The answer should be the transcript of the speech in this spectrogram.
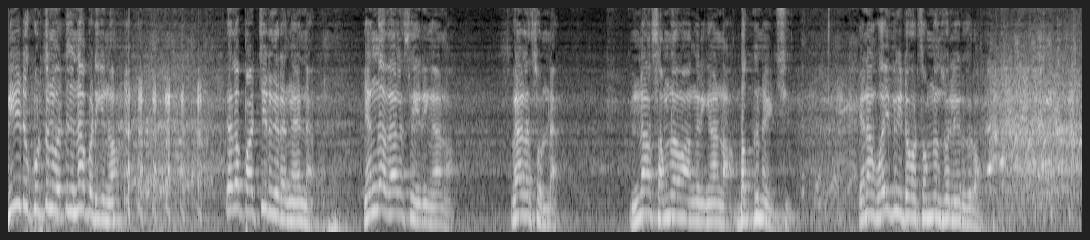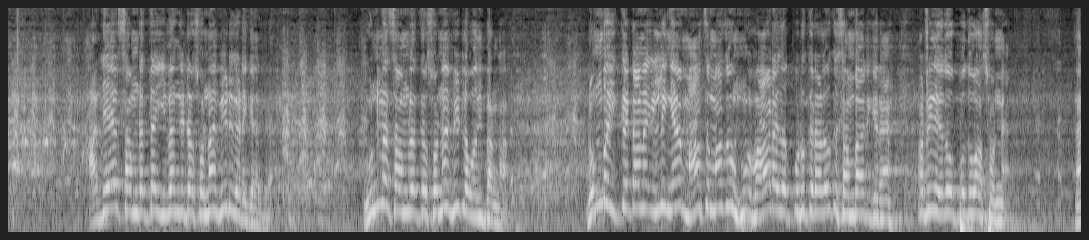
வீடு கொடுத்துன்னு வரதுக்கு என்ன படிக்கணும்? ஏதோ படிச்சிருக்கிறேங்க என்ன. எங்க வேலை செய்கிறீங்கன்னா வேலை சொன்னேன். என்ன சம்பளம் வாங்குறீங்கன்னா பக்குன்னு ஆயிடுச்சு. ஏன்னா ஒய்ஃபுகிட்ட ஒரு சம்பளம் சொல்லியிருக்கிறோம். அதே சம்பளத்தை இவங்கிட்ட சொன்னால் வீடு கிடைக்காது. உண்மை சம்பளத்தை சொன்னால் வீட்டில் ஒதிப்பாங்க. ரொம்ப இக்கட்டான இல்லைங்க மாதம் மாதம் வாடகை கொடுக்குற அளவுக்கு சம்பாதிக்கிறேன் அப்படின்னு ஏதோ பொதுவாக சொன்னேன். ஆ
